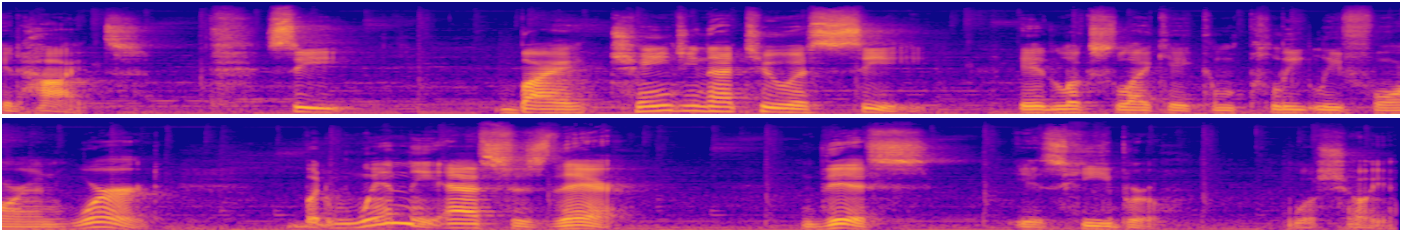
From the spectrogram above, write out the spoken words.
it hides. See, by changing that to a C, it looks like a completely foreign word. But when the S is there, this is Hebrew. We'll show you.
